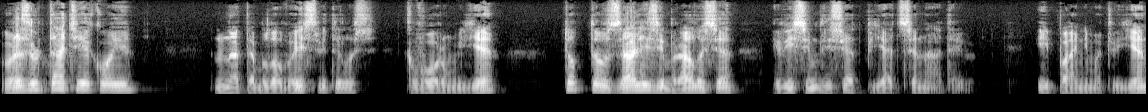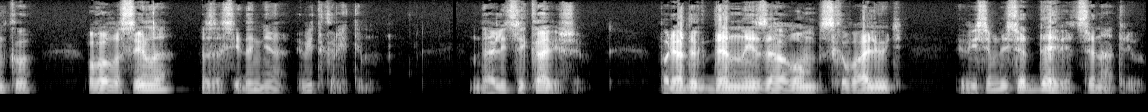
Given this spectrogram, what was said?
в результаті якої на табло висвітилось, кворум є, тобто в залі зібралося 85 сенаторів. І пані Матвієнко оголосила засідання відкритим. Далі цікавіше. Порядок денний загалом схвалюють 89 сенаторів.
